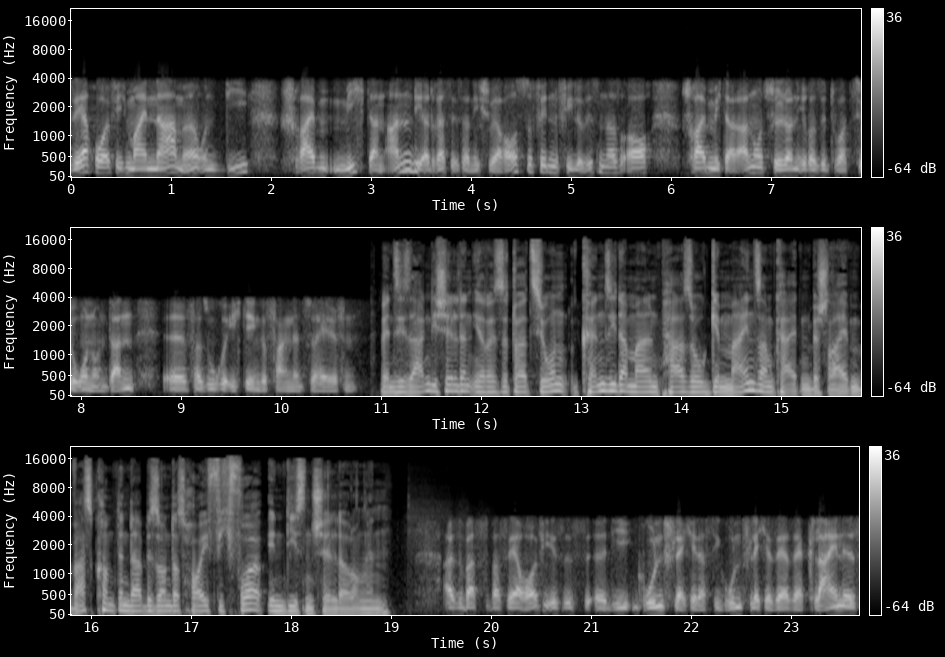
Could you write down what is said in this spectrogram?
sehr häufig mein Name und die schreiben mich dann an. Die Adresse ist ja nicht schwer rauszufinden, viele wissen das auch, schreiben mich dann an und schildern ihre Situation und dann äh, versuche ich den Gefangenen zu helfen. Wenn Sie sagen, die schildern Ihre Situation, können Sie da mal ein paar so Gemeinsamkeiten beschreiben? Was kommt denn da besonders häufig vor in diesen Schilderungen? Also was, was sehr häufig ist, ist äh, die Grundfläche, dass die Grundfläche sehr, sehr klein ist,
